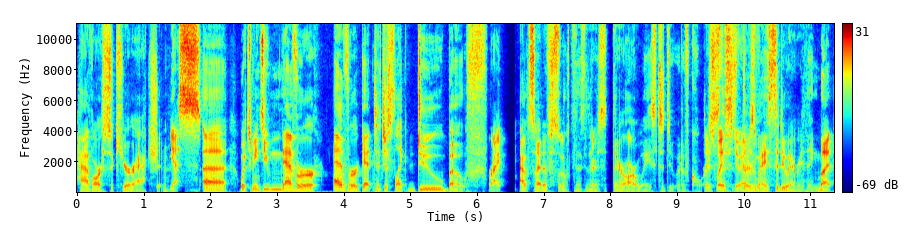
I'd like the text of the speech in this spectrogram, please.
have our secure action Yes. uh, which means you never ever get to just like do both Right. outside of so there's there are ways to do it of course There's ways to do there's everything. ways to do everything but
